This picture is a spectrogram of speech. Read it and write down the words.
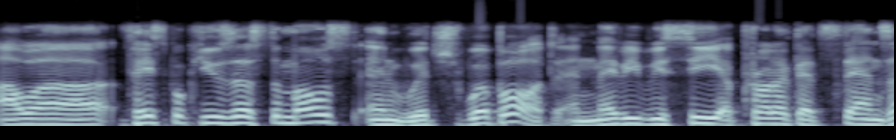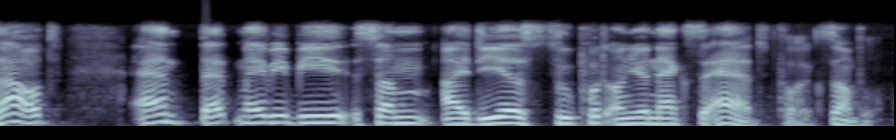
our Facebook users the most and which were bought. And maybe we see a product that stands out, and that maybe be some ideas to put on your next ad, for example.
